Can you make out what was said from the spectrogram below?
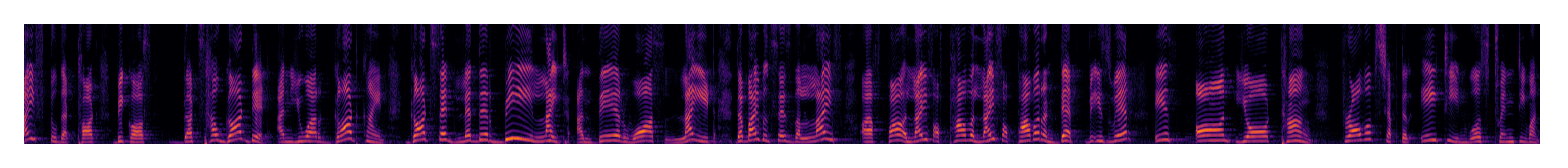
life to that thought because that's how God did. And you are God kind. God said, Let there be light. And there was light. The Bible says the life of power, life of power, life of power and death is where? Is on your tongue. Proverbs chapter 18, verse 21.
